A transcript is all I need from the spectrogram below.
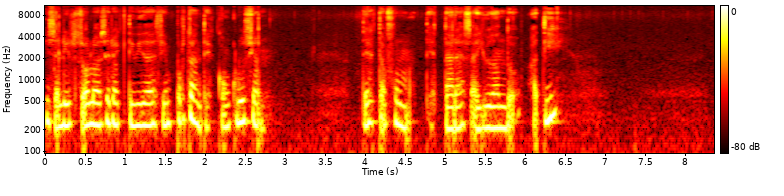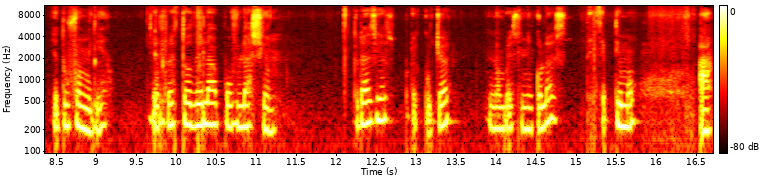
y salir solo a hacer actividades importantes. Conclusión. De esta forma te estarás ayudando a ti y a tu familia y al resto de la población. Gracias por escuchar. Mi nombre es Nicolás, de séptimo A.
